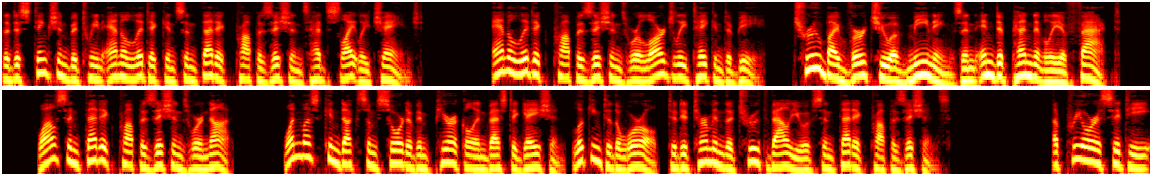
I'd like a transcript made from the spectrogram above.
the distinction between analytic and synthetic propositions had slightly changed. Analytic propositions were largely taken to be true by virtue of meanings and independently of fact, while synthetic propositions were not. One must conduct some sort of empirical investigation, looking to the world, to determine the truth value of synthetic propositions. A prioricity,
